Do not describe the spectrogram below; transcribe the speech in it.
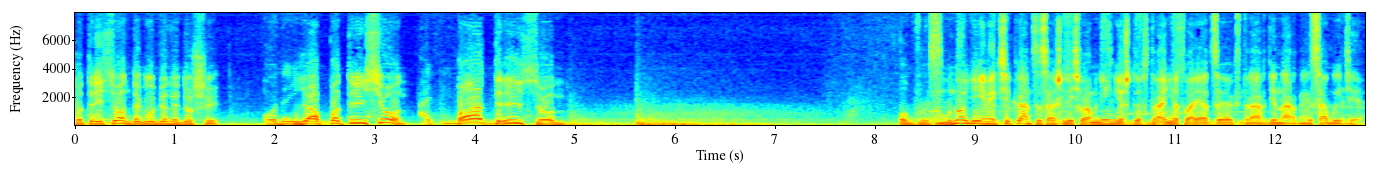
Потрясен до глубины души. Я потрясен. Потрясен. Многие мексиканцы сошлись во мнении, что в стране творятся экстраординарные события.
